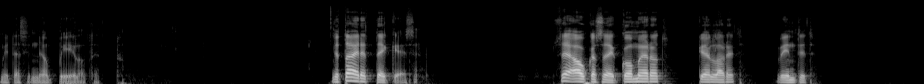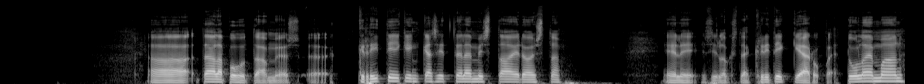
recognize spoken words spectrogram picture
mitä sinne on piilotettu. Ja taide tekee sen. Se aukaisee komerot, kellarit, vintit. Täällä puhutaan myös kritiikin käsittelemistaidoista. Eli silloin kun sitä kritiikkiä rupeaa tulemaan,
